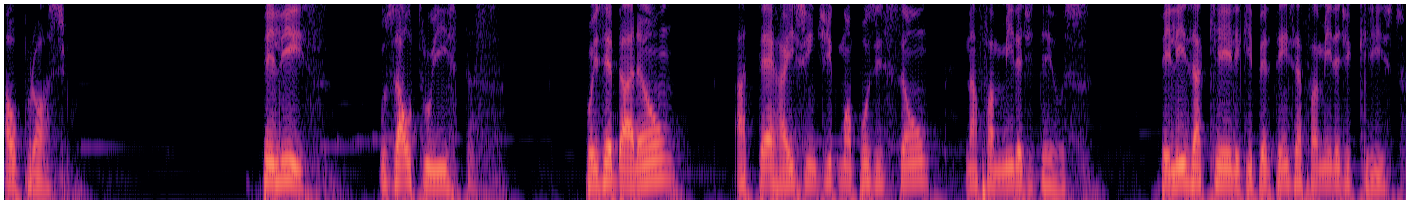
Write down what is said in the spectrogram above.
ao próximo. Feliz os altruístas, pois herdarão a terra. Isso indica uma posição na família de Deus. Feliz aquele que pertence à família de Cristo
